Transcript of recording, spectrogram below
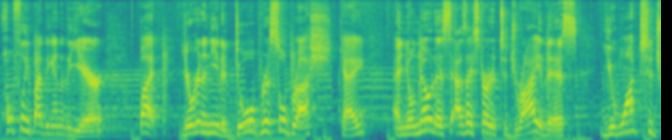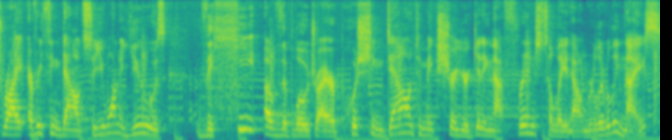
hopefully by the end of the year. But you're gonna need a dual bristle brush, okay? And you'll notice as I started to dry this, you want to dry everything down. So you wanna use the heat of the blow dryer pushing down to make sure you're getting that fringe to lay down really, really nice.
